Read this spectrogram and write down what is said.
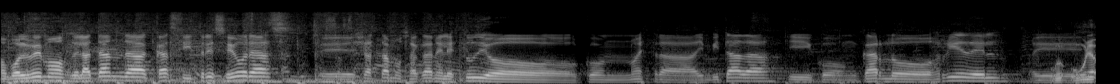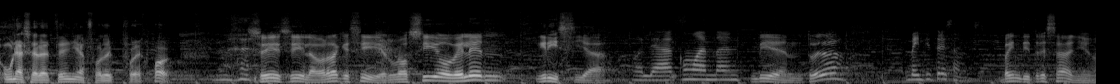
Volvemos de la tanda, casi 13 horas. Eh, ya estamos acá en el estudio con nuestra invitada y con Carlos Riedel. Eh, una, una zarateña for, for sport. Sí, sí, la verdad que sí. Rocío Belén Grisia. Hola, ¿cómo andan? Bien, ¿tu edad? 23 años. 23 años.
